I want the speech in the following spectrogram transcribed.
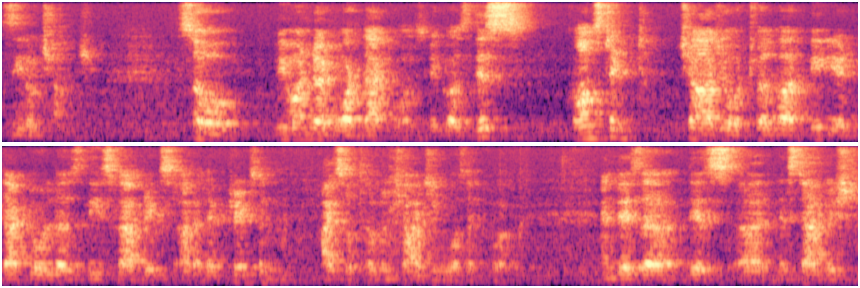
zero charge. So we wondered what that was because this constant charge over 12 hour period that told us these fabrics are electrets and isothermal charging was at work. And there's a there's an established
